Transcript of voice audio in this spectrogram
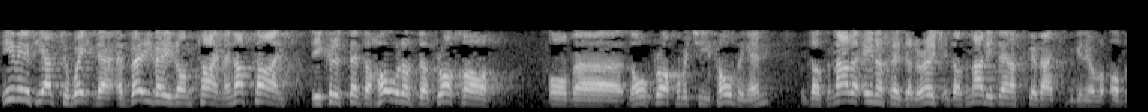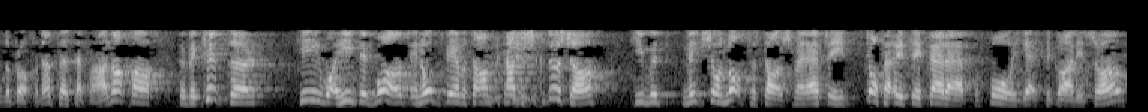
Even if he had to wait there a very very long time, enough time that he could have said the whole of the bracha of uh, the whole bracha which he's holding in. It doesn't matter, It doesn't matter, you don't have to go back to the beginning of, of the bracha. That's a separate halacha. The Bekitzer, he, what he did was, in order to be able to answer Kaddish Kedusha, he would make sure not to start Shemon Esrei. He'd stop at Oseh Fele before he gets to Ga'al Yisrael,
